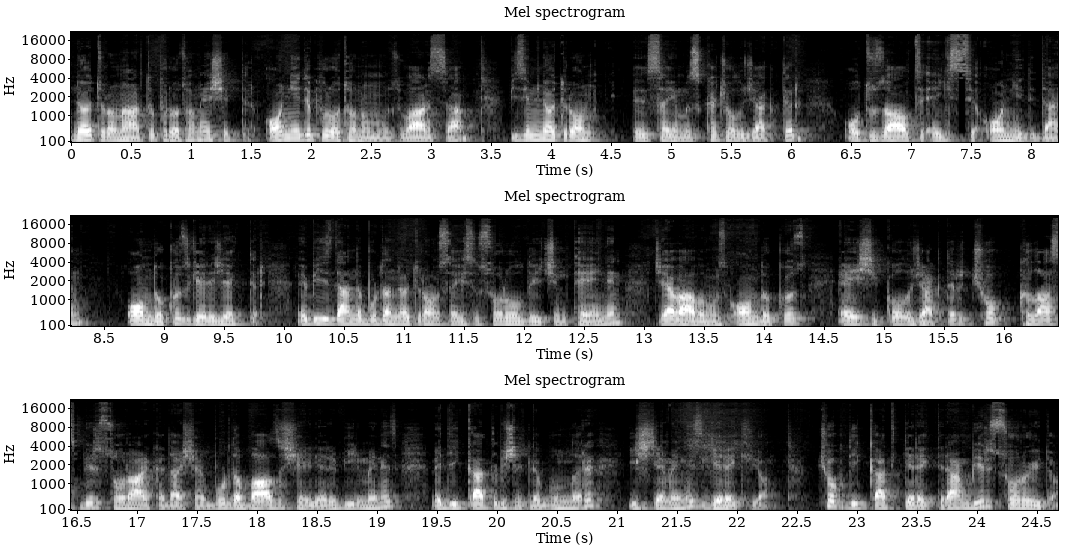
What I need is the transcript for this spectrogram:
Nötron artı protona eşittir. 17 protonumuz varsa bizim nötron e, sayımız kaç olacaktır? 36 eksi 17'den 19 gelecektir. Ve bizden de burada nötron sayısı sorulduğu için T'nin cevabımız 19 E şıkkı olacaktır. Çok klas bir soru arkadaşlar. Burada bazı şeyleri bilmeniz ve dikkatli bir şekilde bunları işlemeniz gerekiyor. Çok dikkat gerektiren bir soruydu.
